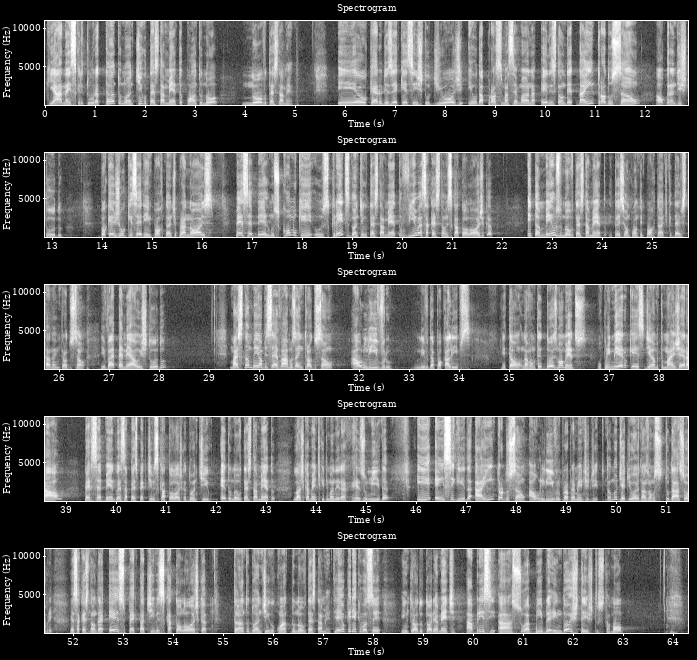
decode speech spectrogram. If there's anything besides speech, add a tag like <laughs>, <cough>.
que há na Escritura, tanto no Antigo Testamento quanto no Novo Testamento. E eu quero dizer que esse estudo de hoje e o da próxima semana, eles estão dentro da introdução ao grande estudo. Porque julgo que seria importante para nós percebermos como que os crentes do Antigo Testamento viam essa questão escatológica e também os do Novo Testamento. Então esse é um ponto importante que deve estar na introdução e vai permear o estudo. Mas também observarmos a introdução ao livro, o livro do Apocalipse então, nós vamos ter dois momentos. O primeiro, que é esse de âmbito mais geral, percebendo essa perspectiva escatológica do Antigo e do Novo Testamento, logicamente que de maneira resumida, e em seguida a introdução ao livro propriamente dito. Então, no dia de hoje, nós vamos estudar sobre essa questão da expectativa escatológica, tanto do Antigo quanto do Novo Testamento. E aí eu queria que você, introdutoriamente, abrisse a sua Bíblia em dois textos, tá bom?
